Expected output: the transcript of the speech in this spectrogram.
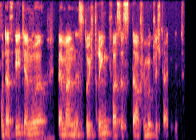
Und das geht ja nur, wenn man es durchdringt, was es da für Möglichkeiten gibt.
